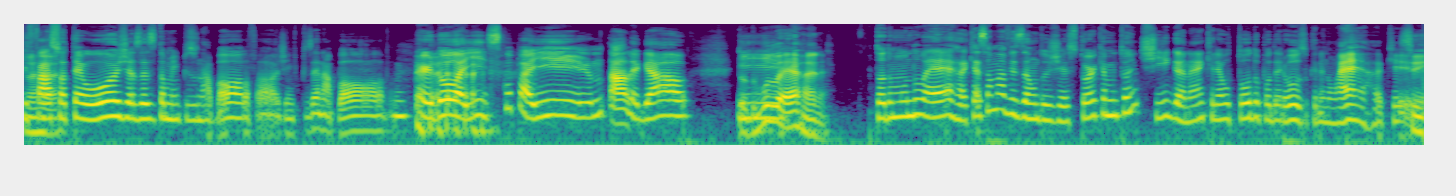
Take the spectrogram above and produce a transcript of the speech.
que Aham. faço até hoje. Às vezes também piso na bola. Falo, ó, gente, pisei na bola, me perdoa aí, desculpa aí, não tá legal. Todo E mundo erra, né? Todo mundo erra, que essa é uma visão do gestor que é muito antiga, né? Que ele é o todo-poderoso, que ele não erra, que... Sim.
